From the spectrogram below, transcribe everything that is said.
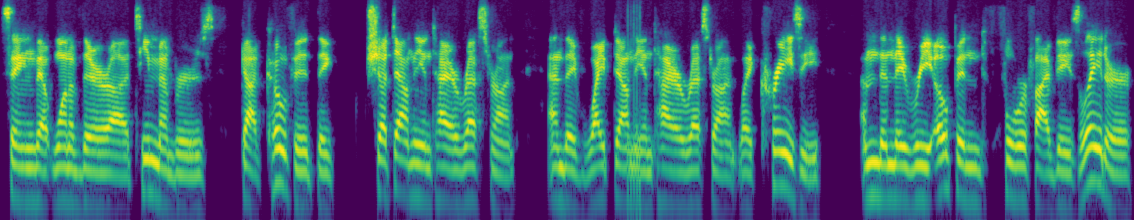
saying that one of their uh, team members got covid. They shut down the entire restaurant and they've wiped down the entire restaurant like crazy. And then they reopened four or five days later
